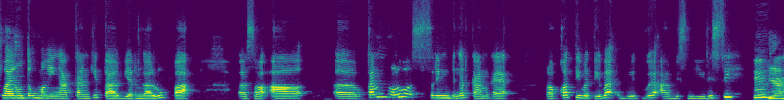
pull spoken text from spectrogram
selain untuk mengingatkan kita biar nggak lupa eh, soal, eh, kan lu sering denger kan kayak, loh kok tiba-tiba duit gue habis sendiri sih? Hmm, Iya,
